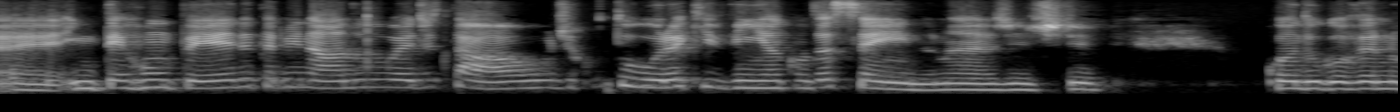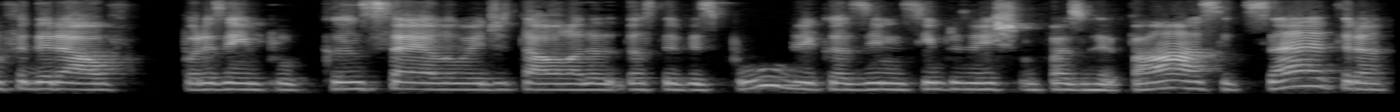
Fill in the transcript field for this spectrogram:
é, interromper determinado edital de cultura que vinha acontecendo, né, a gente, quando o governo federal, por exemplo, cancela o edital lá das TVs públicas e simplesmente não faz o repasse, etc.,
